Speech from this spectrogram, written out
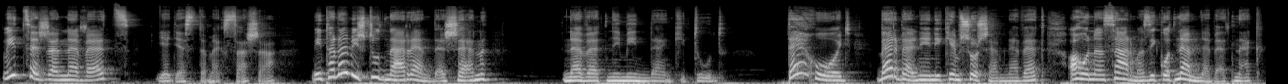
Viccesen nevetsz, jegyezte meg Sasha, mintha nem is tudnál rendesen. Nevetni mindenki tud. Dehogy, Berbel nénikém sosem nevet, ahonnan származik, ott nem nevetnek.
